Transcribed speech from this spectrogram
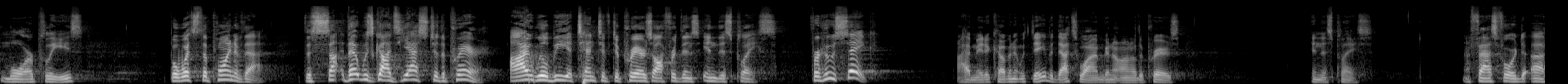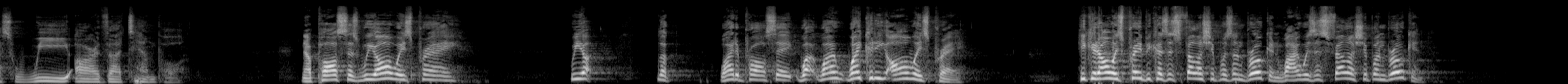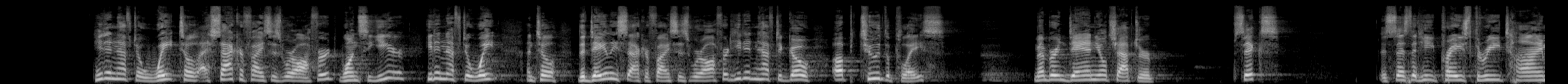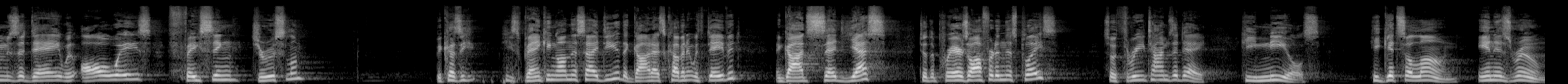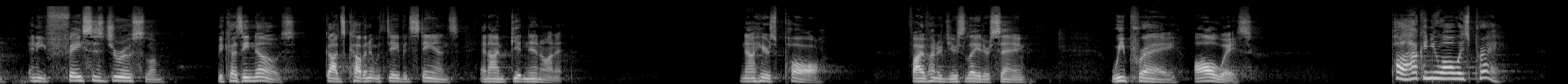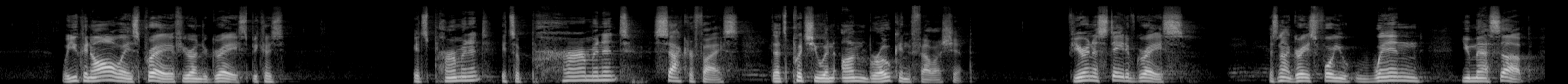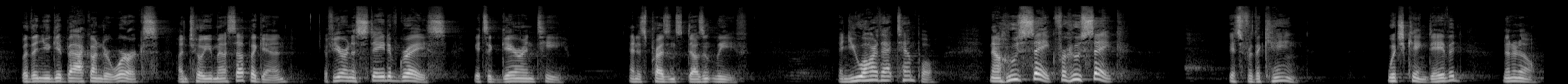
More, please. But what's the point of that? The, that was God's yes to the prayer. I will be attentive to prayers offered in this place. For whose sake? I have made a covenant with David. That's why I'm going to honor the prayers in this place. Now, fast forward to us. We are the temple. Now, Paul says we always pray. We look. Why did Paul say? Why, why, why could he always pray? He could always pray because his fellowship was unbroken. Why was his fellowship unbroken? He didn't have to wait till sacrifices were offered once a year. He didn't have to wait until the daily sacrifices were offered. He didn't have to go up to the place. Remember in Daniel chapter 6? It says that he prays three times a day, with always facing Jerusalem. Because he, he's banking on this idea that God has covenant with David, and God said yes to the prayers offered in this place. So, three times a day, he kneels, he gets alone, in his room and he faces Jerusalem because he knows God's covenant with David stands and I'm getting in on it. Now here's Paul, 500 years later, saying, We pray always. Paul, how can you always pray? Well, you can always pray if you're under grace because it's permanent. It's a permanent sacrifice that's put you in unbroken fellowship. If you're in a state of grace, it's not grace for you when you mess up, but then you get back under works until you mess up again. If you're in a state of grace, it's a guarantee, and His presence doesn't leave. And you are that temple. Now, whose sake? For whose sake? It's for the king. Which king? David? No, no, no.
